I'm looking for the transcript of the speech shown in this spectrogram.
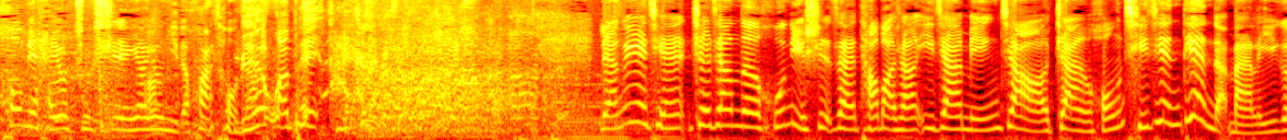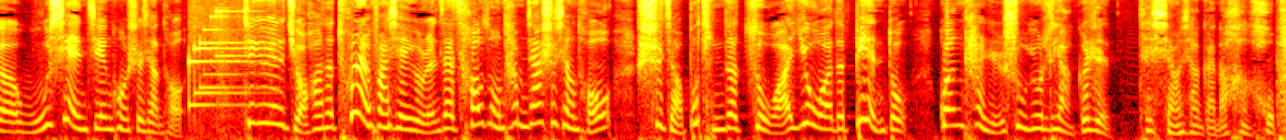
后面还有主持人要用你的话筒。连环呸！两个月前，浙江的胡女士在淘宝上一家名叫“展宏旗舰店”的买了一个无线监控摄像头。这个月的九号，她突然发现有人在操纵他们家摄像头，视角不停的左啊右啊的变动，观看人数有两个人。她想想感到很后怕。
